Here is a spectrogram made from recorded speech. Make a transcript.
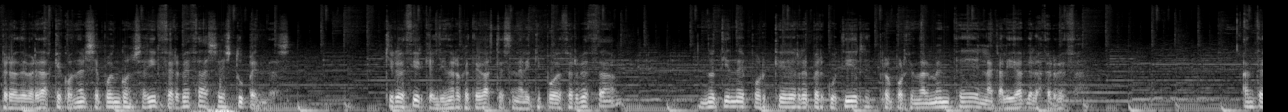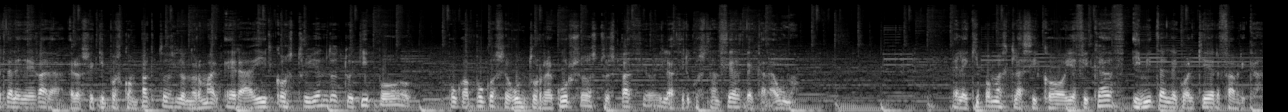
pero de verdad que con él se pueden conseguir cervezas estupendas. Quiero decir que el dinero que te gastes en el equipo de cerveza no tiene por qué repercutir proporcionalmente en la calidad de la cerveza. Antes de la llegada de los equipos compactos, lo normal era ir construyendo tu equipo poco a poco según tus recursos, tu espacio y las circunstancias de cada uno. El equipo más clásico y eficaz imita el de cualquier fábrica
